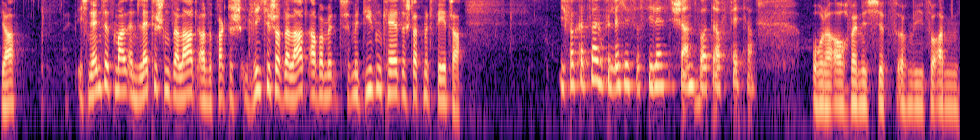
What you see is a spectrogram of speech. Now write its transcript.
ja, ich nenne es jetzt mal einen lettischen Salat, also praktisch griechischer Salat, aber mit, mit diesem Käse statt mit Feta. Ich wollte gerade sagen, vielleicht ist das die lettische Antwort auf Feta. Oder auch wenn ich jetzt irgendwie so an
